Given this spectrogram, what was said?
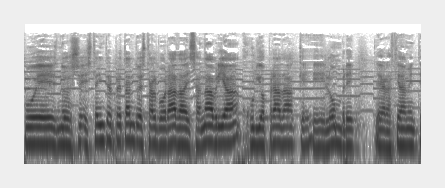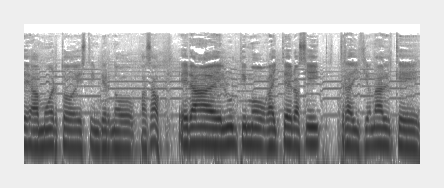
Pues nos está interpretando esta alborada de Sanabria, Julio Prada, que el hombre desgraciadamente ha muerto este invierno pasado. Era el último gaitero así tradicional que,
